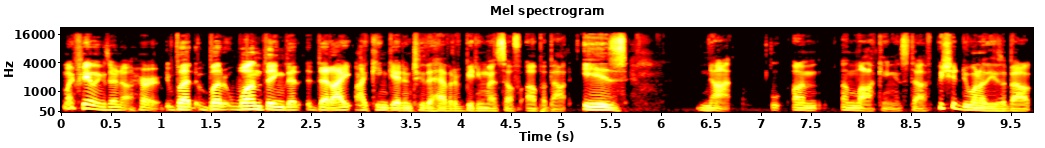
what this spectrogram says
My feelings are not hurt. But but one thing that that I, I can get into the habit of beating myself up about is not un, unlocking and stuff. We should do one of these about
